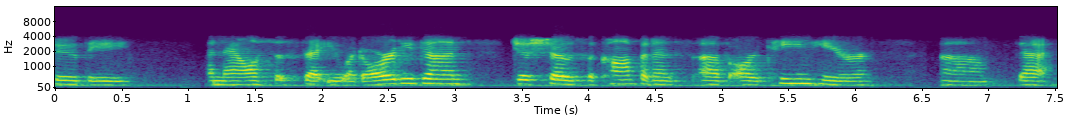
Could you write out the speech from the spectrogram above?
to the analysis that you had already done, just shows the competence of our team here, um, that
